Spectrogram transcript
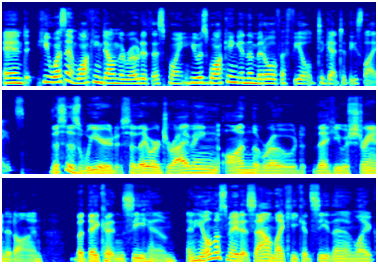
And he wasn't walking down the road at this point, he was walking in the middle of a field to get to these lights. This is weird. So they were driving on the road that he was stranded on, but they couldn't see him. And he almost made it sound like he could see them. Like,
